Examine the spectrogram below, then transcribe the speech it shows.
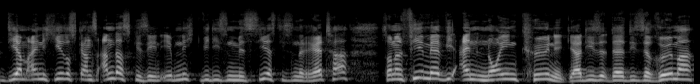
die haben eigentlich Jesus ganz anders gesehen, eben nicht wie diesen Messias, diesen Retter, sondern vielmehr wie einen neuen König. Ja, diese, der, diese Römer,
